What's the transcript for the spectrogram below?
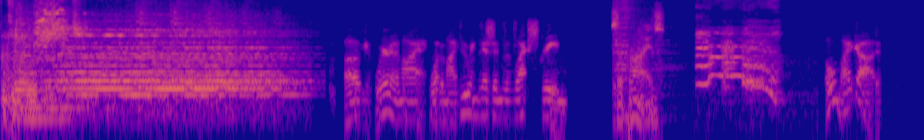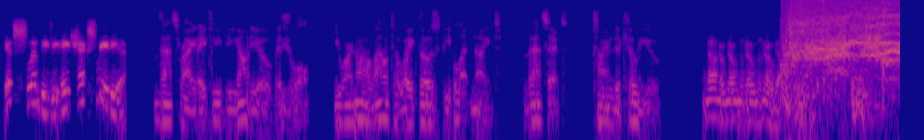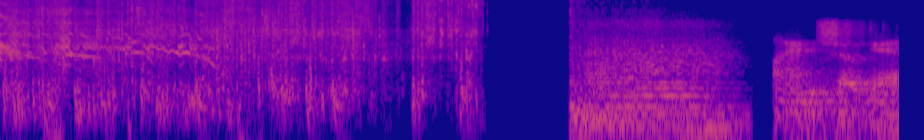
Where am I? What am I doing this in the black screen? Surprise. oh my god, it's Slippy DHX Media. That's right, ATV Audio Visual. You are not allowed to wake those people at night. That's it. Time to kill you. No, no, no, no, no, no, no. shoulder.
